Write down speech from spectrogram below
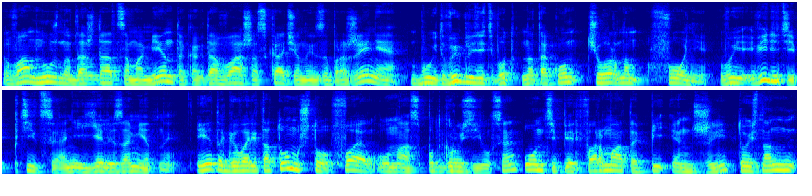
Вам нужно дождаться момента, когда ваше скачанное изображение будет выглядеть вот на таком черном фоне. Вы видите птицы, они еле заметны. И это говорит о том, что файл у нас подгрузился. Он теперь формата PNG. То есть, на,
